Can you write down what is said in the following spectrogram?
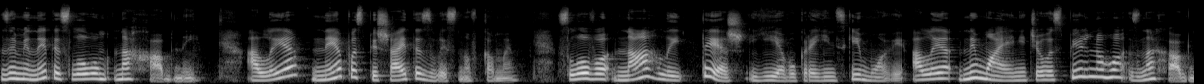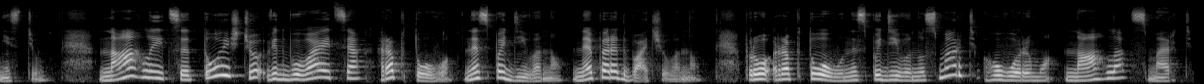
замінити словом нахабний. Але не поспішайте з висновками. Слово наглий теж є в українській мові, але не має нічого спільного з нахабністю. Наглий це той, що відбувається раптово, несподівано, непередбачувано. Про раптову несподівану смерть говоримо нагла смерть.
